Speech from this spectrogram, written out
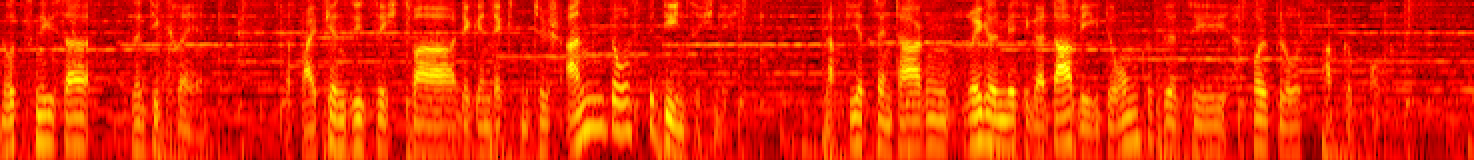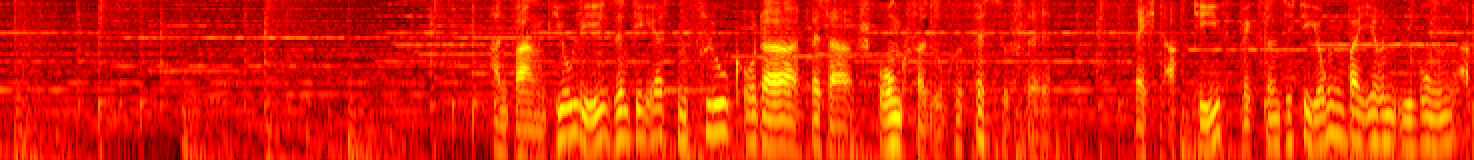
Nutznießer sind die Krähen. Das Weibchen sieht sich zwar den gedeckten Tisch an, doch es bedient sich nicht. Nach 14 Tagen regelmäßiger Darbietung wird sie erfolglos abgebrochen. Anfang Juli sind die ersten Flug- oder besser Sprungversuche festzustellen. Recht aktiv wechseln sich die Jungen bei ihren Übungen ab.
